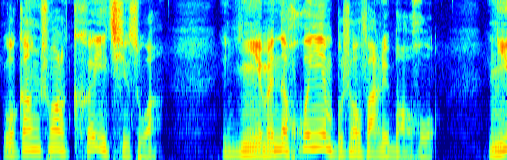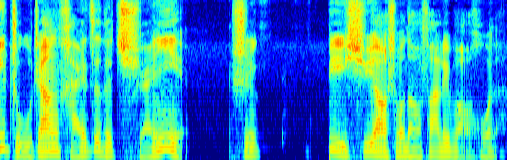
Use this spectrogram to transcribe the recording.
我刚说了可以起诉啊。你们的婚姻不受法律保护，你主张孩子的权益是必须要受到法律保护的。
